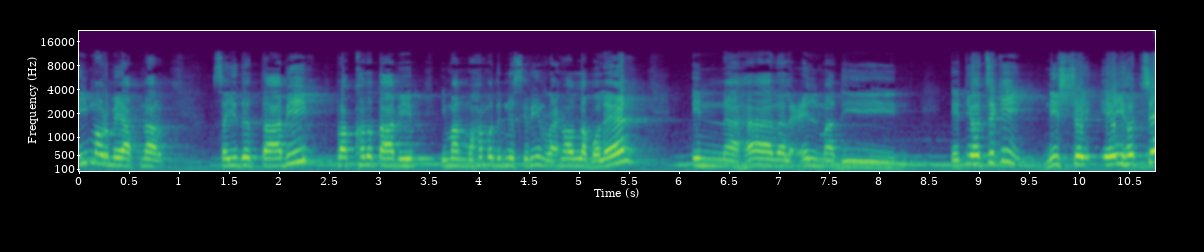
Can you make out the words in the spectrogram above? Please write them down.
এই মর্মে আপনার সৈয়দ তাবি, প্রখ্যাত তাবি ইমান মোহাম্মদ ইবনে সিরিন রহমাউল্লাহ বলেন দিন। এটি হচ্ছে কি? নিশ্চয় এই হচ্ছে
